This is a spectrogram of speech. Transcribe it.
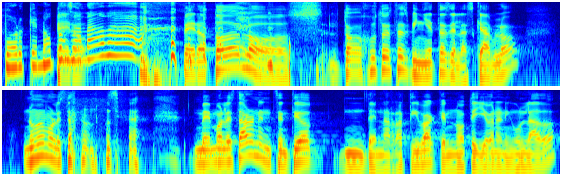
Porque no pasa Pero- nada. Pero todos los, todo, justo estas viñetas de las que hablo, no me molestaron. O sea, me molestaron en sentido de narrativa que no te llevan a ningún lado,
